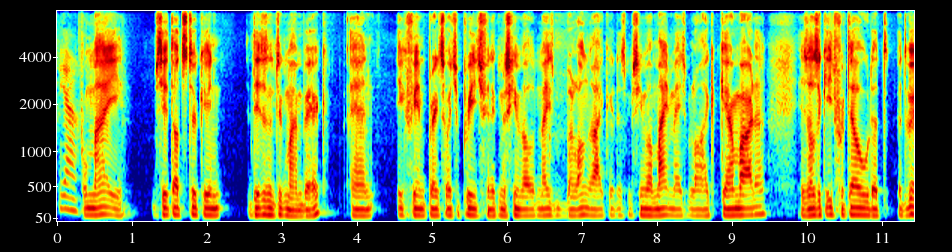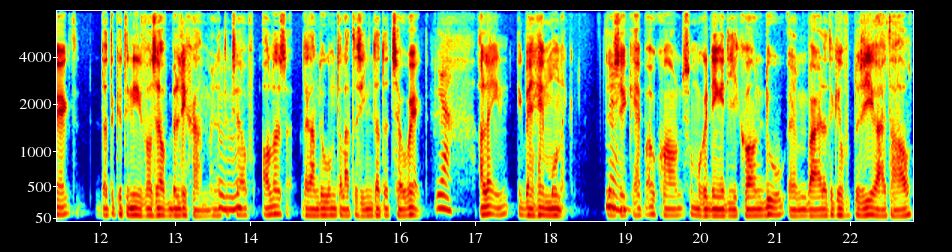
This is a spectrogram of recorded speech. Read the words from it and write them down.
Ja, Voor mij zit dat stuk in, dit is natuurlijk mijn werk. En ik vind Practice What You Preach vind ik misschien wel het meest belangrijke. Dat is misschien wel mijn meest belangrijke kernwaarde. Is als ik iets vertel hoe dat het werkt, dat ik het in ieder geval zelf belichaam. En dat Mhm. ik zelf alles eraan doe om te laten zien dat het zo werkt. ja, Alleen, ik ben geen monnik. Dus Nee. ik heb ook gewoon sommige dingen die ik gewoon doe en waar dat ik heel veel plezier uit haal,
